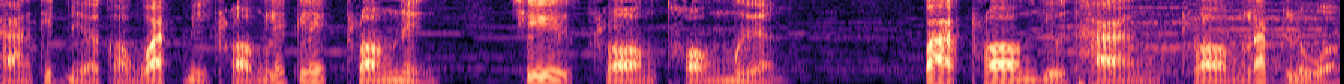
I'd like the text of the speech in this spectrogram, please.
ทางทิศเหนือของวัดมีคลองเล็กๆ คลองหนึ่ง ชื่อคลองทองเมือง ปากคลองอยู่ทางคลองลัดหลวง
